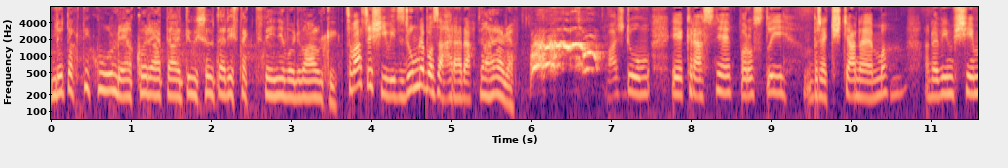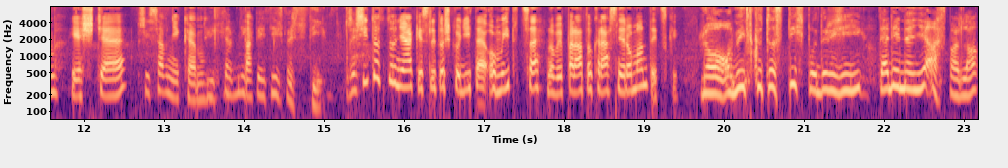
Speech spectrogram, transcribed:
No tak ty kůlny akorát, ale ty už jsou tady tak stejně od války. Co vás řeší víc, dům nebo zahrada? Zahrada. Váš dům je krásně porostlý břečťanem a nevím vším ještě přísavníkem. Přísavník tak. pěti vrstí. Řešíte to nějak, jestli to škodí té omítce? No vypadá to krásně romanticky. No, omítku to spíš podrží. Tady není a spadla.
